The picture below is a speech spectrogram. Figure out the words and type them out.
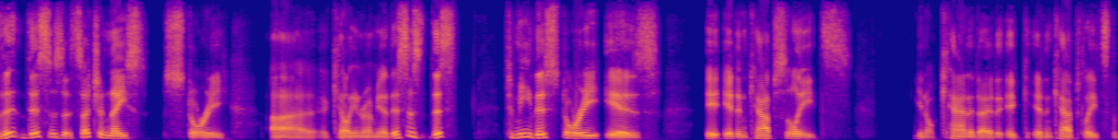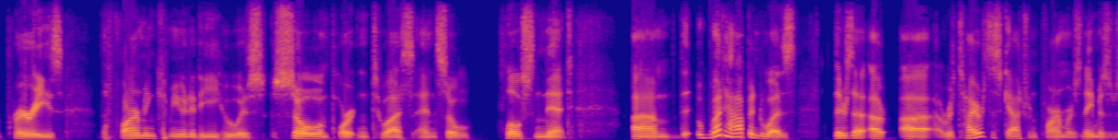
Th- this is a, such a nice story, uh, Kelly and Ramya. This is this to me. This story is it, it encapsulates, you know, Canada. It, it, it encapsulates the prairies, the farming community, who is so important to us and so close knit. Um, th- what happened was there's a, a, a retired Saskatchewan farmer. His name is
